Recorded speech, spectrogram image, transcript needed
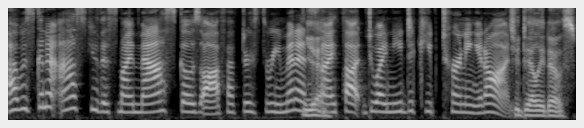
I was going to ask you this. My mask goes off after three minutes. Yeah. And I thought, do I need to keep turning it on? It's your daily dose.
